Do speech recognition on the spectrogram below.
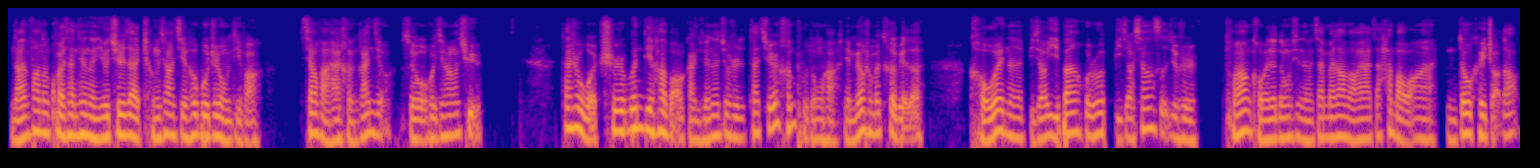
南方的快餐厅呢，尤其是在城乡结合部这种地方，相反还很干净，所以我会经常去。但是我吃温蒂汉堡，感觉呢就是它其实很普通哈，也没有什么特别的，口味呢比较一般，或者说比较相似，就是同样口味的东西呢，在麦当劳呀，在汉堡王啊，你都可以找到。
